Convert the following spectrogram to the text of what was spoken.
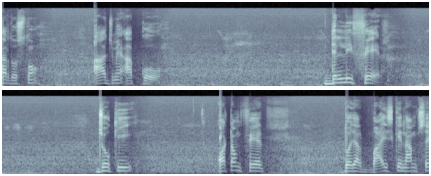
नमस्कार दोस्तों, आज मैं आपको दिल्ली फेयर, जो कि ऑटम फेयर 2022 के नाम से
